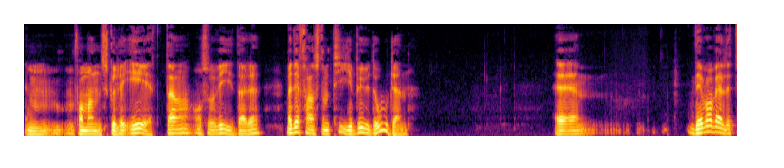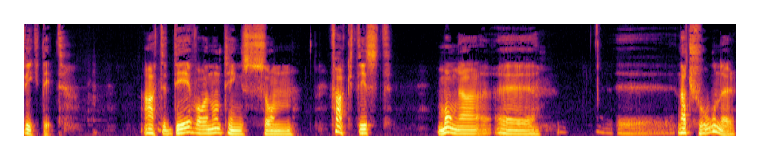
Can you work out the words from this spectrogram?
mm, vad man skulle äta och så vidare. Men det fanns de tio budorden. Eh, det var väldigt viktigt. Att det var någonting som faktiskt många eh, Eh, nationer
